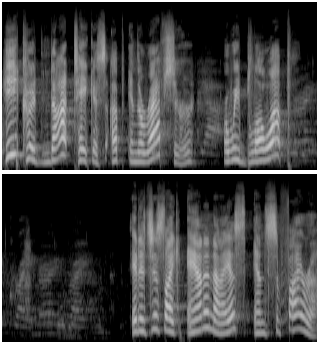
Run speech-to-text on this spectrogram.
he could not take us up in the rapture or we'd blow up. And it's just like Ananias and Sapphira.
